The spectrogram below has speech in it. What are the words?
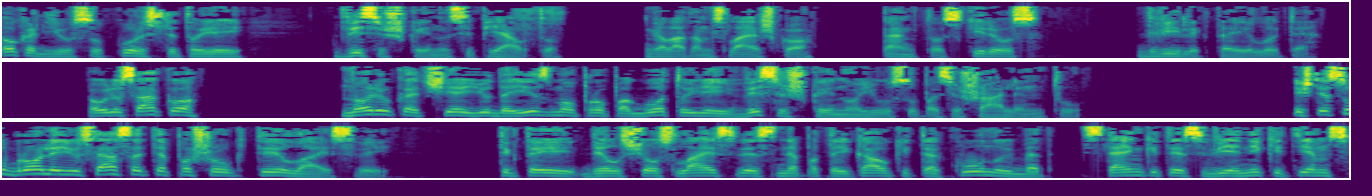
O kad jūsų kurstytojai visiškai nusipjautų. Galatams laiško penktos skyriaus dvylikta eilutė. Paulius sako, noriu, kad šie judaizmo propaguotojai visiškai nuo jūsų pasišalintų. Iš tiesų, broliai, jūs esate pašaukti laisviai. Tik tai dėl šios laisvės nepataikaukite kūnui, bet stenkitės vieni kitiems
